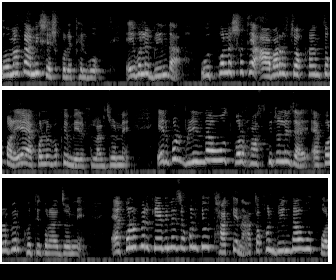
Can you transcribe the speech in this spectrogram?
তোমাকে আমি শেষ করে ফেলব। এই বলে বৃন্দা উৎপলের সাথে আবারও চক্রান্ত করে একলব্যকে মেরে ফেলার জন্যে। এরপর বৃন্দা ও উৎপল হসপিটালে যায় একলব্যের ক্ষতি করার জন্যে। একলব্যের কেবিনে যখন কেউ থাকে না, তখন বৃন্দা ও উৎপল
